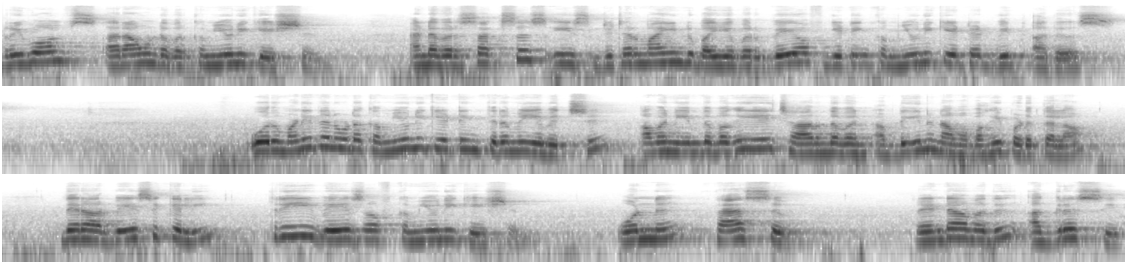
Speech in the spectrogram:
revolves around our communication and our success is determined by our way of getting communicated with others ஒரு மனிதனோட கம்யூனிகேட்டிங் திறமையை வச்சு அவன் இந்த வகையை சார்ந்தவன் அப்படின்னு நாம் வகைப்படுத்தலாம். There are basically three ways of communication ஒன்று பாசிவ் ரெண்டாவது அக்ரெசிவ்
